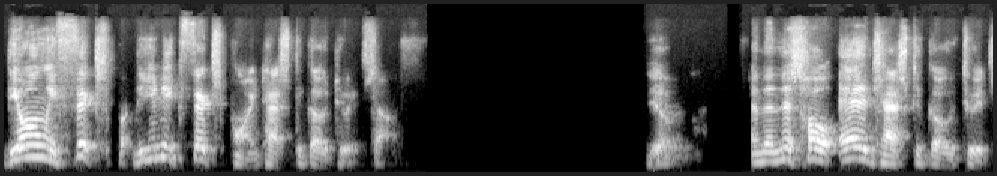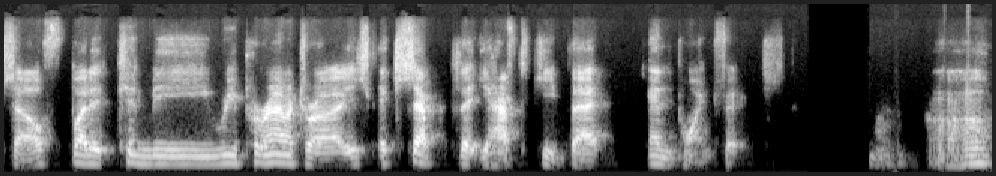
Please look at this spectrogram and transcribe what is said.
the only fixed the unique fixed point has to go to itself. Yep. And then this whole edge has to go to itself, but it can be reparameterized, except that you have to keep that endpoint fixed. Uh-huh.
